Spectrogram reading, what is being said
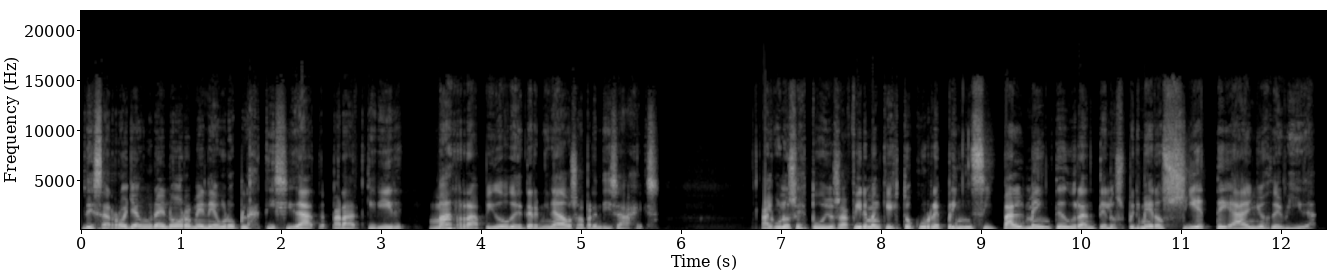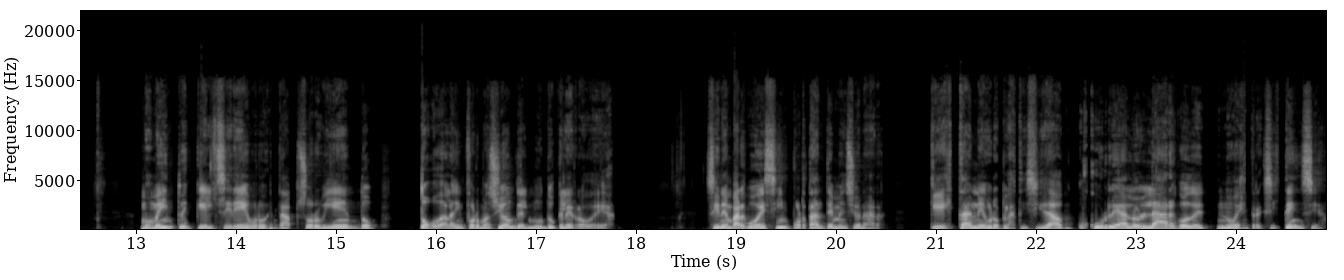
desarrollan una enorme neuroplasticidad para adquirir más rápido determinados aprendizajes. Algunos estudios afirman que esto ocurre principalmente durante los primeros siete años de vida, momento en que el cerebro está absorbiendo toda la información del mundo que le rodea. Sin embargo, es importante mencionar que esta neuroplasticidad ocurre a lo largo de nuestra existencia.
